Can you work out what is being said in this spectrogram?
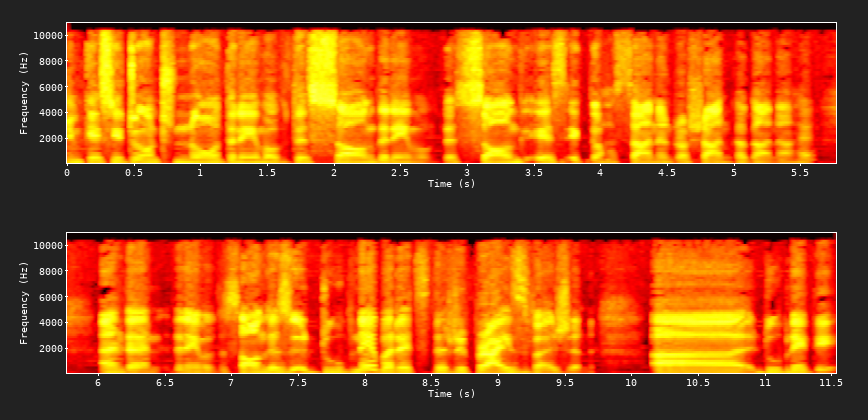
In case you don't know the name of this song the name of this song is एक तो हसान एंड रोशान का गाना है and then the name of the song is डूबने पर इट्स द रिप्राइज वर्जन डूबने दे।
